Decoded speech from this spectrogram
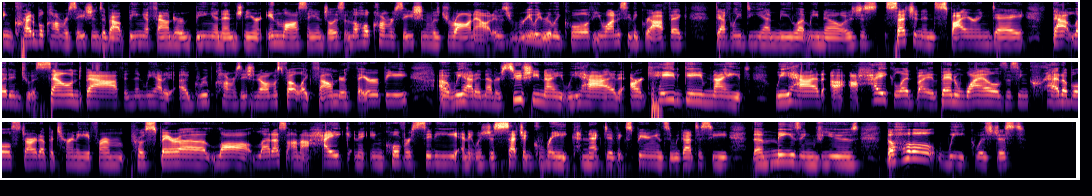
incredible conversations about being a founder and being an engineer in Los Angeles. And the whole conversation was drawn out. It was really, really cool. If you want to see the graphic, definitely DM me, let me know. It was just such an inspiring day. That led into a sound bath. And then we had a, a group conversation. It almost felt like founder therapy. Uh, we had another sushi night. We had arcade game night. We had a, a hike led by Ben Wiles, this incredible startup attorney from Prospera Law led us on a hike in, in Culver City, and it was just such a great connective experience. And we got to see the amazing views. The whole week was just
